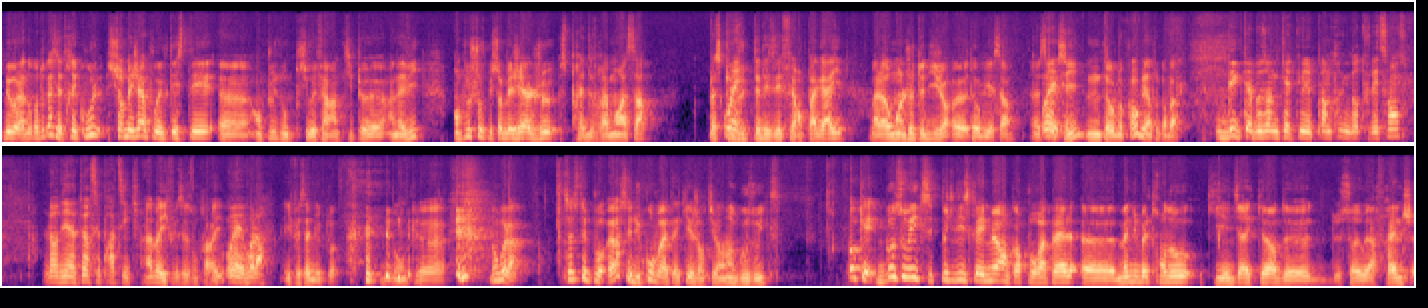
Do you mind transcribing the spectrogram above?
mais voilà. Donc en tout cas, c'est très cool. Sur BGA, vous pouvez le tester. euh, en plus, donc si vous voulez faire un petit peu un avis. En plus, je trouve que sur BGA, le jeu se prête vraiment à ça. Parce que Ouais. vu que tu as des effets en pagaille, bah là au moins le jeu te dit genre euh, t'as oublié ça, euh, ça Ouais. aussi, Hum, t'as encore oublié un truc en bas. dès que tu as besoin de calculer plein de trucs dans tous les sens, l'ordinateur c'est pratique. Ah bah il fait son travail. Ouais, voilà. Il fait ça mieux que toi. donc, euh, donc voilà. Ça c'était pour Earth et du coup on va attaquer gentiment maintenant GozoX. Ok, GozoX, petit disclaimer encore pour rappel, euh, Manu Beltrando, qui est directeur de, de French,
